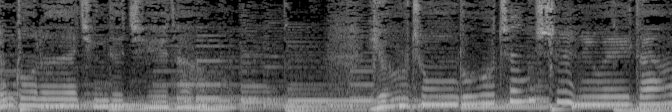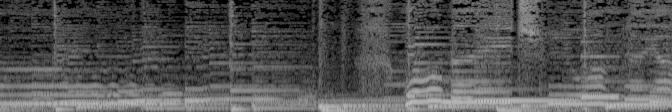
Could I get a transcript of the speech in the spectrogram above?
穿过了爱情的街道，有种不真实味道。我们一直忘了要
